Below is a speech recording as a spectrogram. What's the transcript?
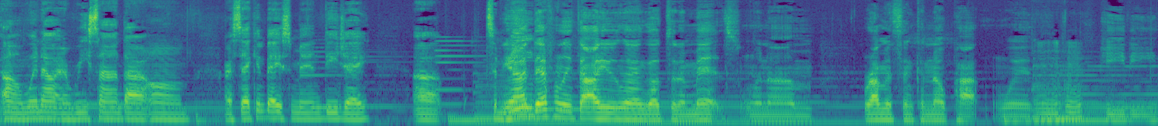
um, went out and re-signed our um our second baseman DJ. Uh, to Yeah, I definitely thought he was gonna go to the Mets when um Robinson Cano pop with Mhm. PEDs.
